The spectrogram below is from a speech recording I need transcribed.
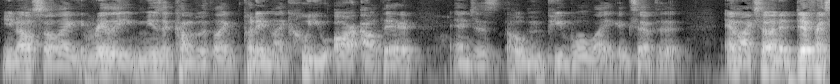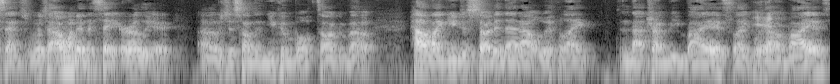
you know so like really music comes with like putting like who you are out there and just hoping people like accept it and like so in a different sense which i wanted to say earlier uh, which is something you can both talk about how like you just started that out with like not trying to be biased like Yeah. without bias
